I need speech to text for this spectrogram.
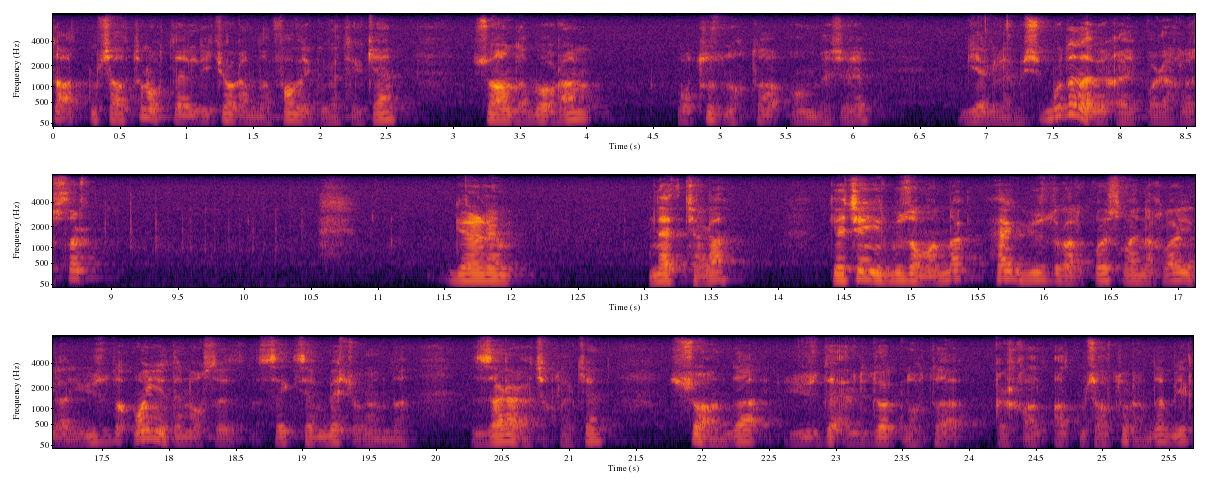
%66.52 oranda FAVÖK üretirken şu anda bu oran 30.15'e gerilemiş. Burada da bir kayıp var arkadaşlar. Gelelim net kara. Geçen yıl bu zamanlar her 100 liralık öz kaynaklarıyla %17.85 oranında zarar açıklarken şu anda %54.66 oranında bir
